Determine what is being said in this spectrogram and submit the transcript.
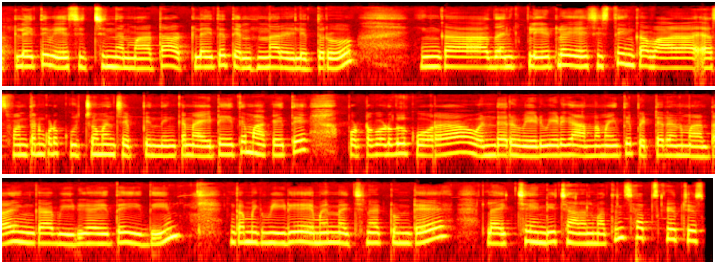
అట్లయితే వేసి ఇచ్చిందనమాట అట్లయితే తింటున్నారు వీళ్ళిద్దరూ. ఇంకా దానికి ప్లేట్లో వేసిస్తే ఇంకా వా యశ్వంతని కూడా కూర్చోమని చెప్పింది. ఇంకా నైట్ అయితే మాకైతే పుట్టగొడుగుల కూర వండారు. వేడివేడిగా అన్నం అయితే పెట్టారనమాట ఇంకా వీడియో అయితే ఇది. ఇంకా మీకు వీడియో ఏమైనా నచ్చినట్టుంటే లైక్ చేయండి. ఛానల్ మాత్రం సబ్స్క్రైబ్ చేసుకోండి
